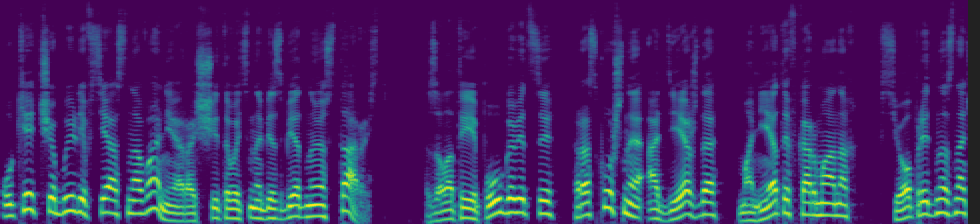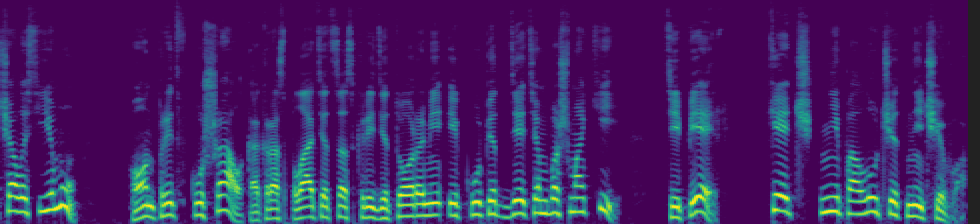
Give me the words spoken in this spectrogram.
у Кетча были все основания рассчитывать на безбедную старость. Золотые пуговицы, роскошная одежда, монеты в карманах – все предназначалось ему. Он предвкушал, как расплатится с кредиторами и купит детям башмаки. Теперь Кетч не получит ничего.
